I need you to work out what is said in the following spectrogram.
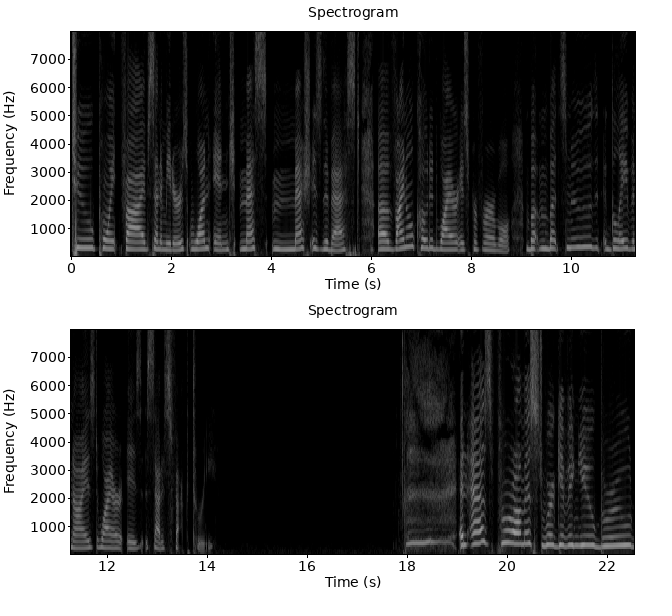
2.5 centimeters, 1 inch. Mesh, mesh is the best. Uh, vinyl coated wire is preferable, but, but smooth galvanized wire is satisfactory. And as promised, we're giving you brood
